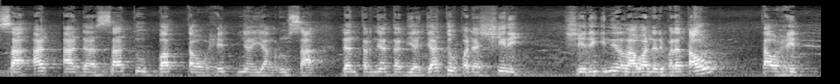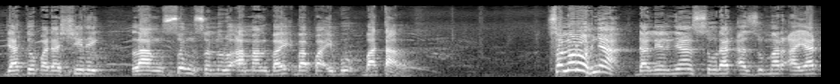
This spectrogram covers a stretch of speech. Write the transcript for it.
saat ada satu bab tauhidnya yang rusak dan ternyata dia jatuh pada syirik. Syirik ini lawan daripada tau tauhid. Jatuh pada syirik, langsung seluruh amal baik Bapak Ibu batal. Seluruhnya dalilnya surat Az-Zumar ayat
